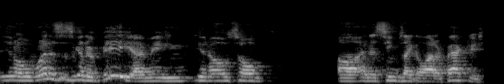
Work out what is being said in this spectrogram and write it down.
you know when is this going to be?" I mean, you know, so uh, and it seems like a lot of factories.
